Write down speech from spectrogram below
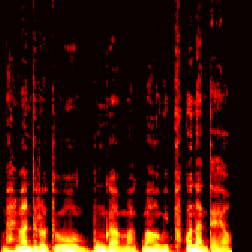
말만 들어도 뭔가 막 마음이 푸근한데요.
